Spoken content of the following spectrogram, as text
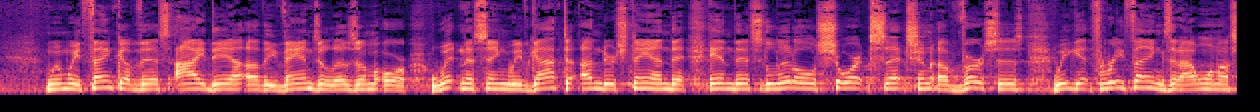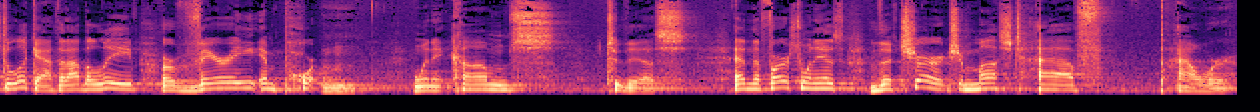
when we think of this idea of evangelism or witnessing, we've got to understand that in this little short section of verses, we get three things that I want us to look at that I believe are very important when it comes to this. And the first one is the church must have power.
